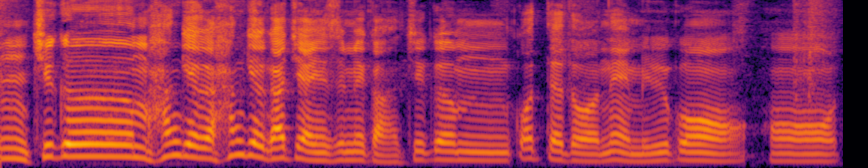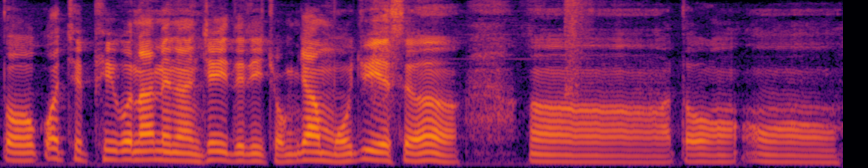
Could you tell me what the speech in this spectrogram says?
음, 지금 한결 한결 같지 않습니까? 지금 꽃대도 내 밀고 어, 또 꽃이 피고 나면은 저희들이 종자 모주에서 어, 또 어,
